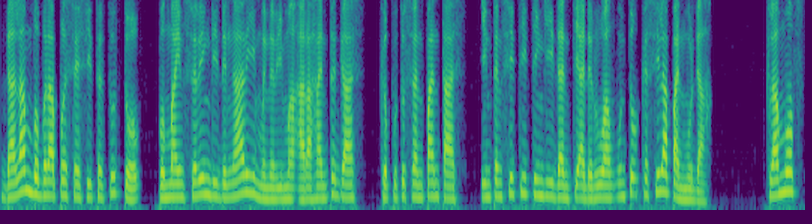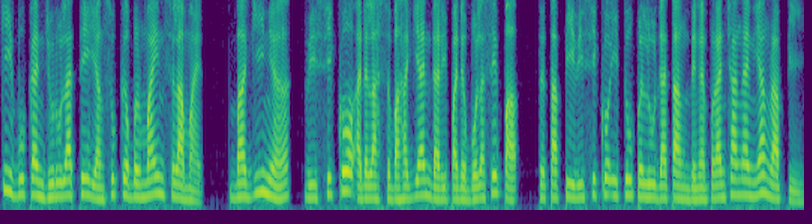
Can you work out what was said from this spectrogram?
Dalam beberapa sesi tertutup, pemain sering didengari menerima arahan tegas, keputusan pantas, intensiti tinggi dan tiada ruang untuk kesilapan mudah. Klamovski bukan jurulatih yang suka bermain selamat. Baginya, risiko adalah sebahagian daripada bola sepak, tetapi risiko itu perlu datang dengan perancangan yang rapi.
